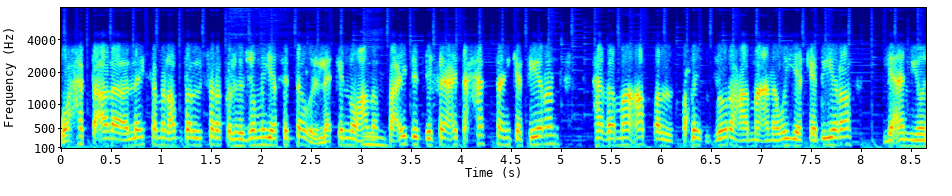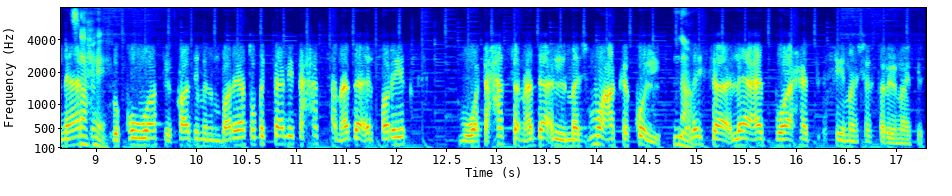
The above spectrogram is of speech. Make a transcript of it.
وحتى على ليس من أفضل الفرق الهجومية في الدوري لكنه على الصعيد الدفاعي تحسن كثيرا هذا ما أعطى الفريق جرعة معنوية كبيرة لأن ينافس صحيح. بقوة في قادم المباريات وبالتالي تحسن أداء الفريق وتحسن أداء المجموعة ككل نعم. وليس لاعب واحد في مانشستر يونايتد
